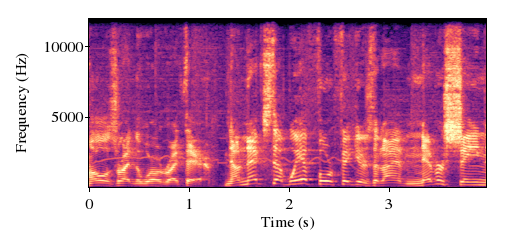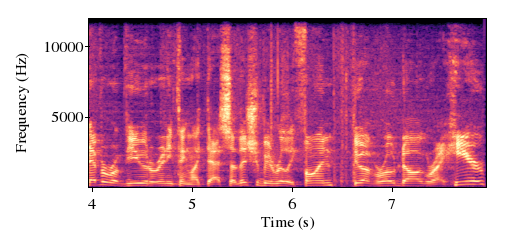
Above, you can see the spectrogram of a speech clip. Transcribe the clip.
All is right in the world right there. Now, next up, we have four figures that I have never seen, never reviewed, or anything like that. So this should be really fun. Do have Road Dogg right here.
